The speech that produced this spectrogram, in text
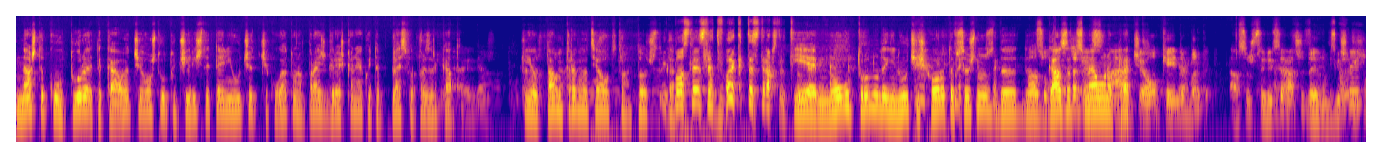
Нашата култура е такава, че още от училище те ни учат, че когато направиш грешка, някой те плесва през ръката. И оттам тръгва цялото това. Точно И така. после след двойката е страшно. И е много трудно да ги научиш хората всъщност да, да газат смело напред. че е окей да бъркат. А всъщност единствен начин да иновираш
